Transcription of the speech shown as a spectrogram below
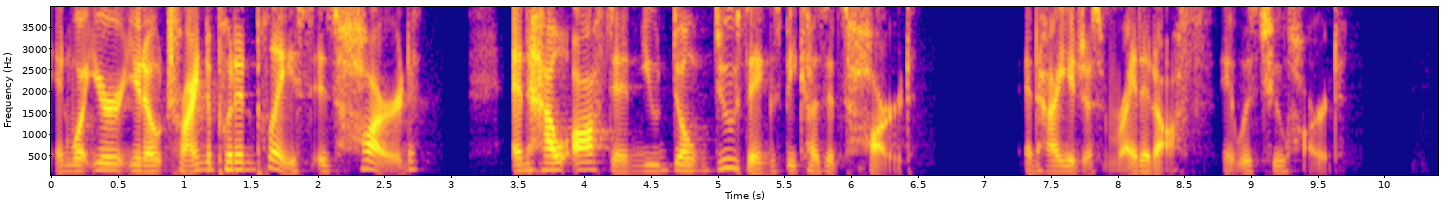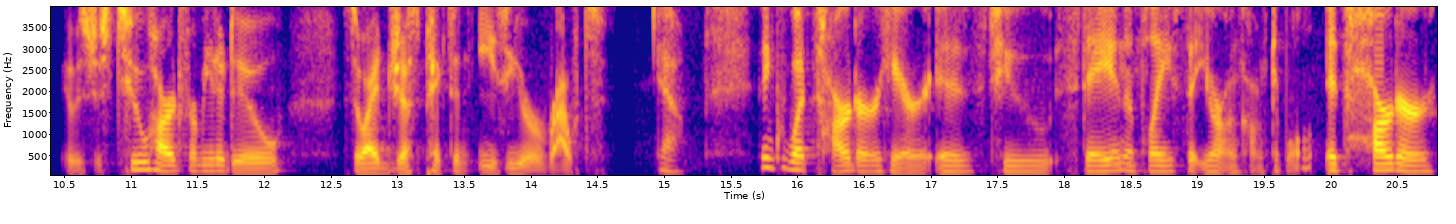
in what you're you know trying to put in place is hard. And how often you don't do things because it's hard. And how you just write it off. It was too hard. It was just too hard for me to do. So i just picked an easier route Yeah. I think what's harder here is to stay in a place that you're uncomfortable. It's harder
